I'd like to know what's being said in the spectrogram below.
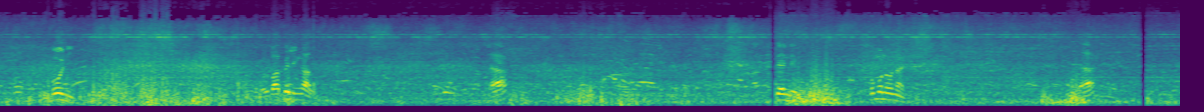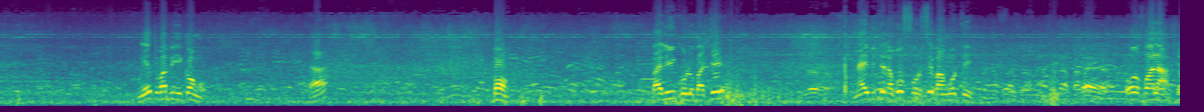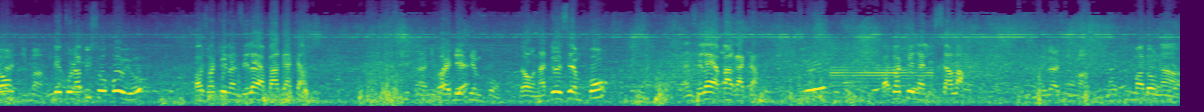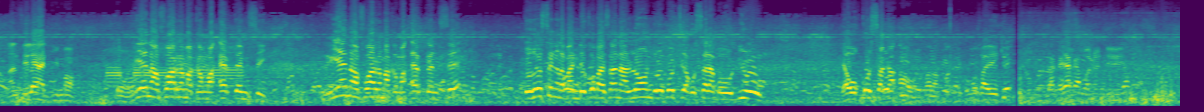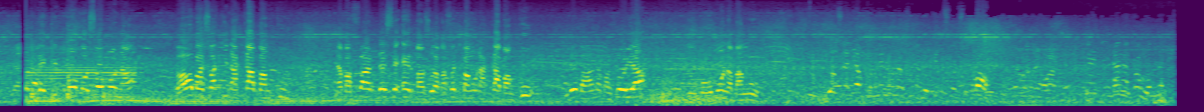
boni oloba mpe lingala te ndeko komona o nani ye tobabiki kongo hein? bon balingi koloba te nayebi te nakoforce bango te oh voilà donc ndeko na biso oyo bazwaki na nzela ya bagata donc na deuxième pont na nzela ya bagata bazwaki na lisala na dima donc na nzela ya dima Donc rien à voir na makambo ya RTNC. Rien à voir na makambo ya RTNC. tozosenga na bandeko baza na londres botika kosala baaudio ya kokosaka awa lekipe oyo bozomona bao bazwaki na kabanku na bafar dcr bazoya bazwaki bango na kabanku nde baana bazoya bokomona bango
